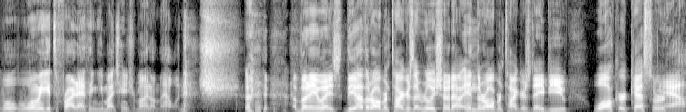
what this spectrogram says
well, when we get to Friday, I think you might change your mind on that one. Shh. but anyways, the other Auburn Tigers that really showed out in their Auburn Tigers debut, Walker Kessler. yeah.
